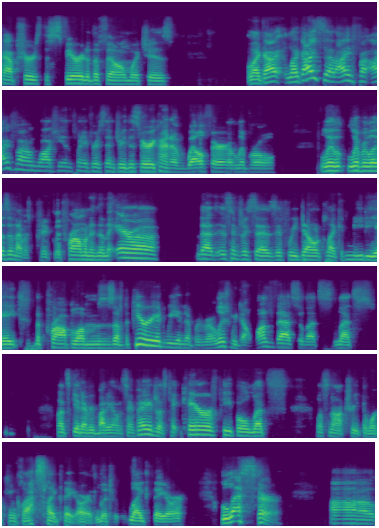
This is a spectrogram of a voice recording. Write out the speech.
captures the spirit of the film, which is like I like I said. I I found watching in the 21st century this very kind of welfare liberal liberalism that was particularly prominent in the era. That essentially says if we don't like mediate the problems of the period, we end up with revolution. We don't want that, so let's let's let's get everybody on the same page. Let's take care of people. Let's let's not treat the working class like they are literally like they are lesser, uh,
